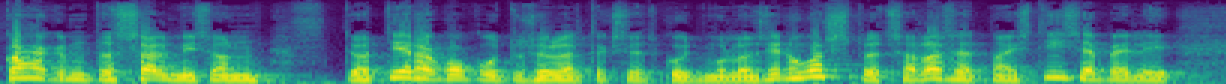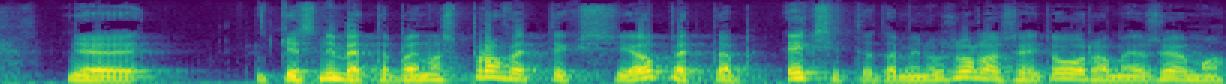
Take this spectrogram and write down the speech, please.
kahekümnendas salmis on Teotira kogudus, öeldakse, et kuid mul on sinu vastu, et sa lased naist Iisabeli kes nimetab ennast prohvetiks ja õpetab eksitada minu sulaseid oorama ja sööma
